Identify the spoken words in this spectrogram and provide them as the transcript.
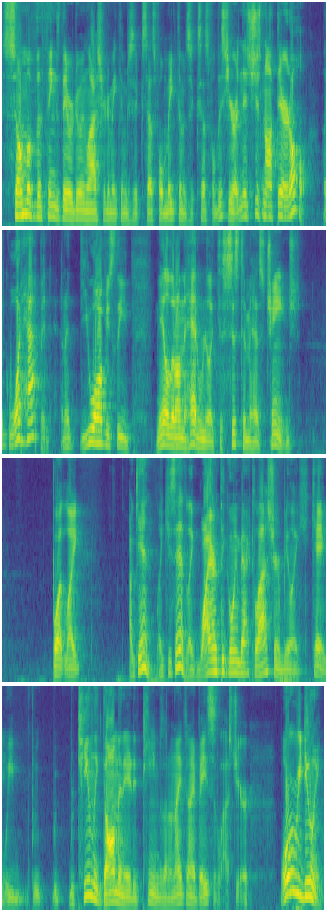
some of the things they were doing last year to make them successful, make them successful this year, and it's just not there at all. Like what happened? And I, you obviously nailed it on the head when you're like the system has changed. But like again, like you said, like why aren't they going back to last year and being like, okay, we, we, we routinely dominated teams on a night to night basis last year. What were we doing?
